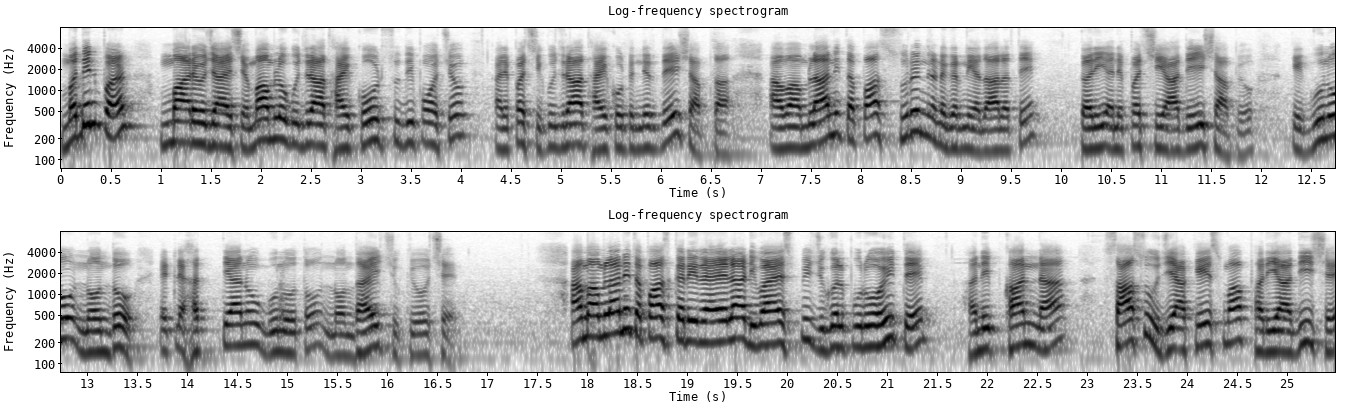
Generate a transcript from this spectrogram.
મદીન પણ માર્યો જાય છે. મામલો ગુજરાત હાઈકોર્ટ સુધી પહોંચ્યો અને પછી ગુજરાત હાઈકોર્ટે નિર્દેશ આપતા આ મામલાની તપાસ સુરેન્દ્રનગરની અદાલતે કરી અને પછી આદેશ આપ્યો. કે ગુનો નોંધો એટલે હત્યાનો ગુનો તો નોંધાઈ ચૂક્યો છે. આ મામલાની તપાસ કરી રહેલા ડીવાયએસપી જુગલ પુરોહિતે હનીફ ખાનના સાસુ જે આ કેસમાં ફરિયાદી છે,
